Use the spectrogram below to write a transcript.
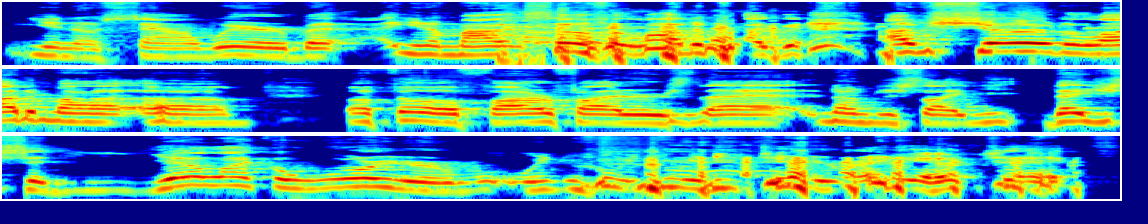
you know sound weird, but you know my so a lot of my I've showed a lot of my uh, my fellow firefighters that, and I'm just like they just said yell like a warrior when when, when you do your radio checks.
